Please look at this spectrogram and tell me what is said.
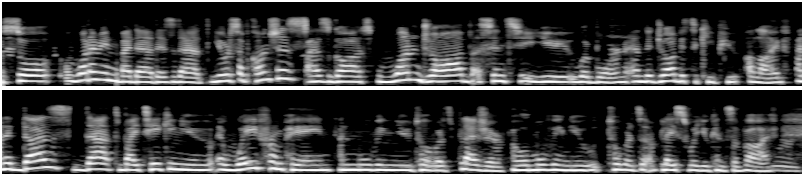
So, what I mean by that is that your subconscious has got one job since you were born, and the job is to keep you alive. And it does that by taking you away from pain and moving you towards pleasure or moving you towards a place where you can survive. Mm.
